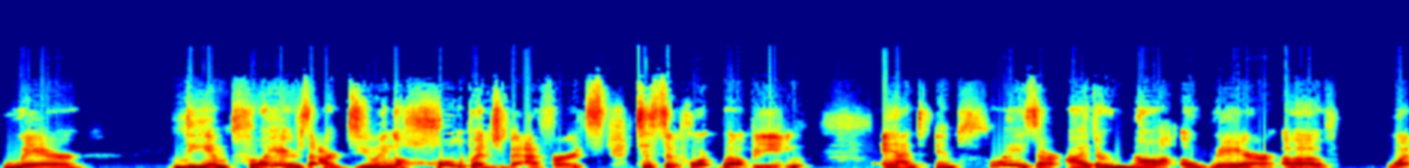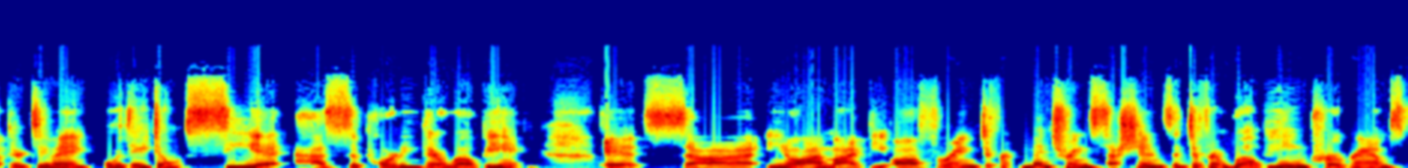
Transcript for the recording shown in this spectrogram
where the employers are doing a whole bunch of efforts to support well being. And employees are either not aware of what they're doing or they don't see it as supporting their well-being. It's uh, you know i might be offering different mentoring sessions and different well-being programs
